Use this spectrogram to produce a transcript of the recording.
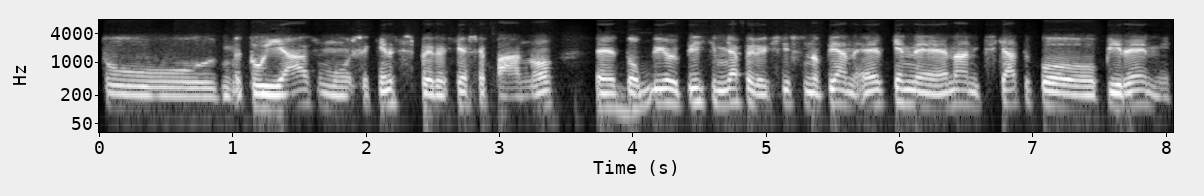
του, του Ιάσμου, σε εκείνες τις περιοχές επάνω, ε, το οποίο υπήρχε μια περιοχή στην οποία έβγαινε ένα ανοιξιάτικο πυρένι,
